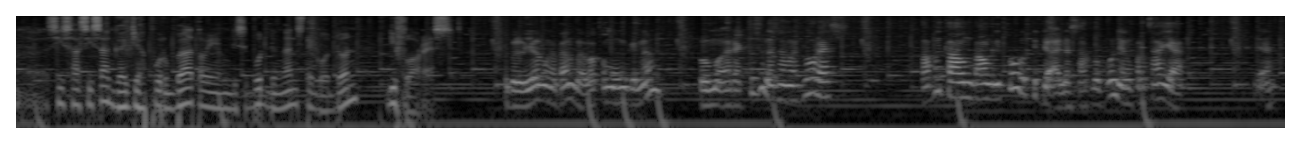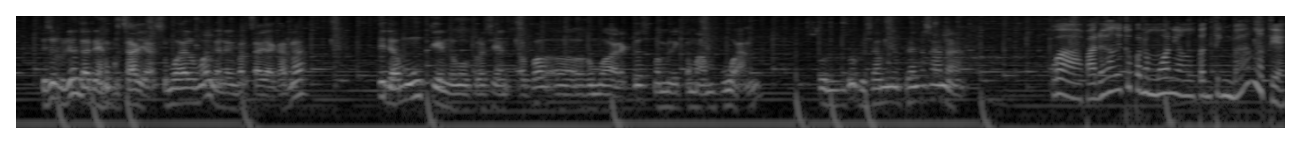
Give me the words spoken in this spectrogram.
eh, sisa-sisa gajah purba atau yang disebut dengan stegodon di Flores. Beliau mengatakan bahwa kemungkinan Homo erectus sudah sampai Flores. Tapi tahun-tahun itu tidak ada satupun yang percaya. Ya, di seluruh dunia nggak ada yang percaya. Semua ilmuwan nggak ada yang percaya karena tidak mungkin Homo floresiensis apa uh, Homo erectus memiliki kemampuan untuk bisa menyeberang ke sana. Wah, padahal itu penemuan yang penting banget ya.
